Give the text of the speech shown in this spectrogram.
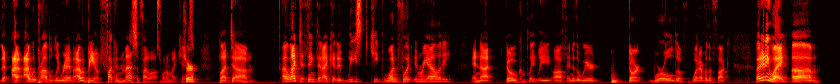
that I, I would probably ramp? I would be a fucking mess if I lost one of my kids. Sure. But um, I like to think that I could at least keep one foot in reality and not go completely off into the weird dark world of whatever the fuck. But anyway, um,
